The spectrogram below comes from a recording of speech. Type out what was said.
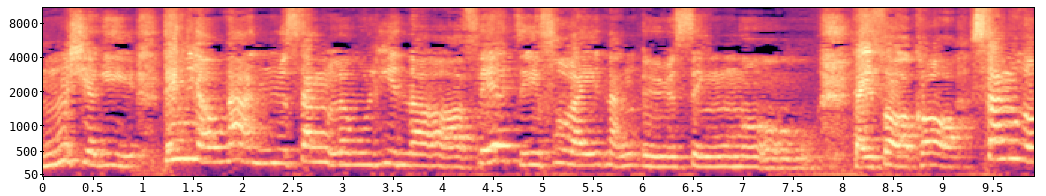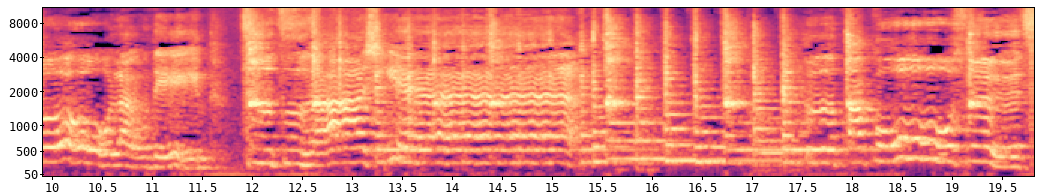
我写的定要俺女上路里那，非在父为能安心么？该烧烤上肉老的滋滋啊香，大哥说出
